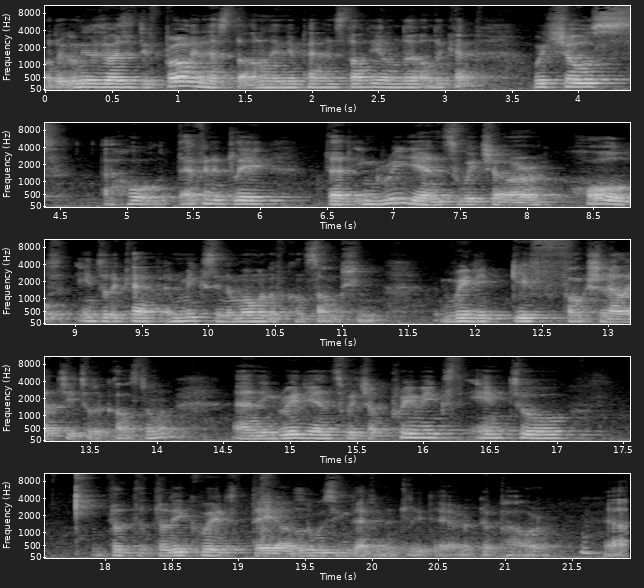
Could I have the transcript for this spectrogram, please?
or the University of Berlin has done an independent study on the on the cap, which shows a whole definitely that ingredients which are hauled into the cap and mixed in the moment of consumption really give functionality to the customer, and ingredients which are premixed into the, the, the liquid, they are losing definitely their the power. Mm-hmm. Yeah.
